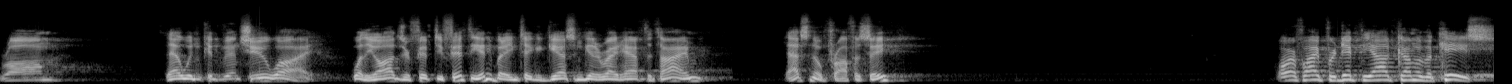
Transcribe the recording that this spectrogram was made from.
Wrong. That wouldn't convince you. Why? Well, the odds are 50 50. Anybody can take a guess and get it right half the time. That's no prophecy. Or if I predict the outcome of a case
